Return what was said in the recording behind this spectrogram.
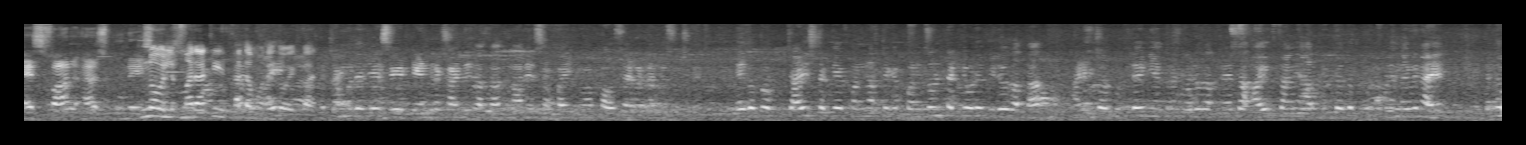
As far as Pune नो मराठी खतम होणे तो एक हे लोक चाळीस टक्के पन्नास टक्के पंचावन्न टक्के एवढे दिले जातात आणि याच्यावर कुठलंही नियंत्रण ठेवलं जात नाही. तर आयुक्त आणि आर्थिक तर पूर्णपणे नवीन आहेत. त्यांना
